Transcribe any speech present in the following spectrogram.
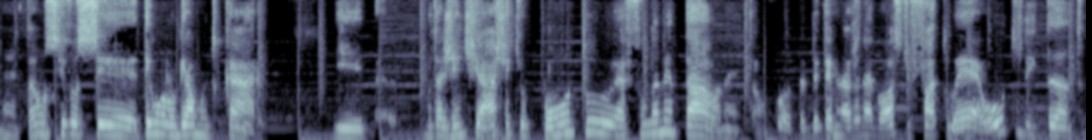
Né? Então, se você tem um aluguel muito caro, e muita gente acha que o ponto é fundamental, né? Então, pô, determinados negócios de fato é, outros nem tanto.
